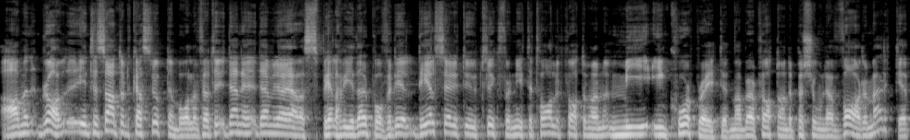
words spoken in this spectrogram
Ja, men bra. Intressant att du kastar upp den bollen, för den, är, den vill jag gärna spela vidare på. För det, dels är det ett uttryck för 90-talet pratar man om Me Incorporated. Man börjar prata om det personliga varumärket.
